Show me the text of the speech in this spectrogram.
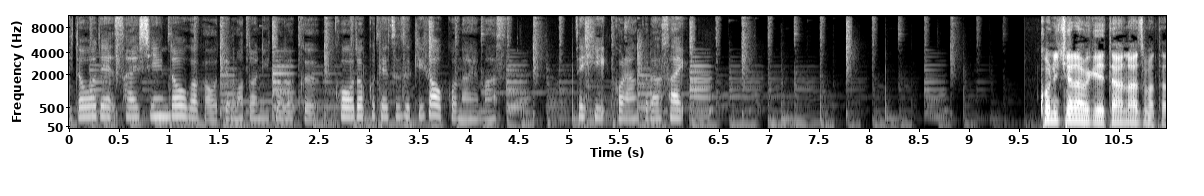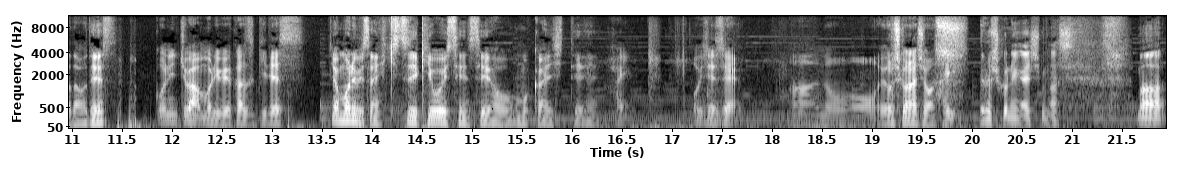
自動で最新動画がお手元に届く購読手続きが行えますぜひご覧くださいこんにちは、ナビゲーターの東忠夫です。こんにちは、森部和樹です。じゃあ、森部さん、引き続き大石先生をお迎えして、はい。大井先生、あのよろしくお願いします。はい、よろしくお願いします。ま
